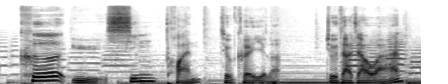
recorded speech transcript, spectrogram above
“科宇星团”就可以了。祝大家晚安。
